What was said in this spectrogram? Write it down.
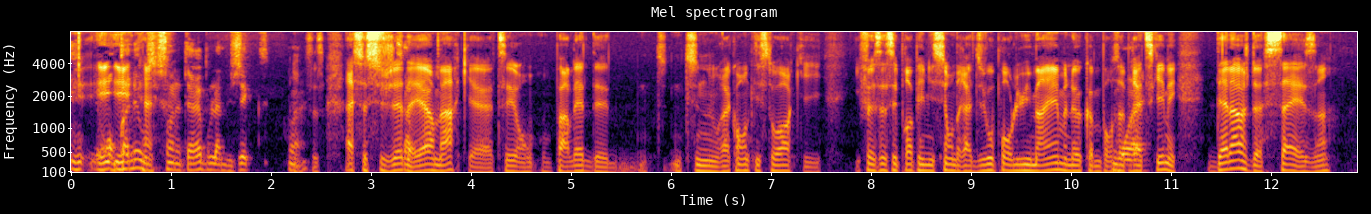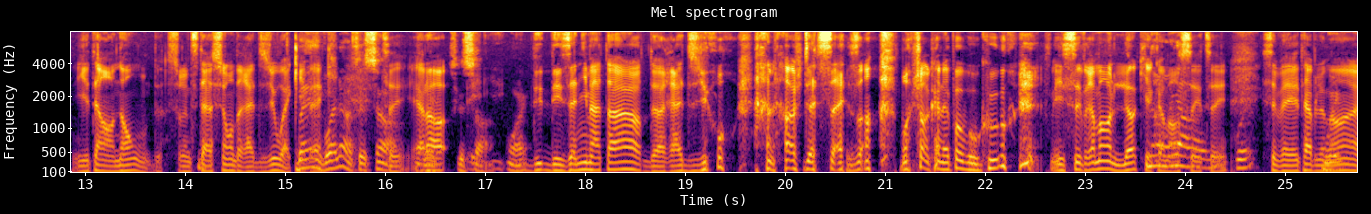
on connaît aussi son intérêt pour la musique. à ce sujet, d'ailleurs, Marc, euh, on, on, parlait de. Tu, nous racontes l'histoire qu'il il faisait ses propres émissions de radio pour lui-même, comme pour se pratiquer, mais dès l'âge de 16 ans, Il était en onde sur une station de radio à ben, Québec. Ben, voilà, c'est ça. alors, des, animateurs de radio à l'âge de 16 ans, moi, j'en connais pas beaucoup, mais c'est vraiment là qu'il a commencé. C'est véritablement euh,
